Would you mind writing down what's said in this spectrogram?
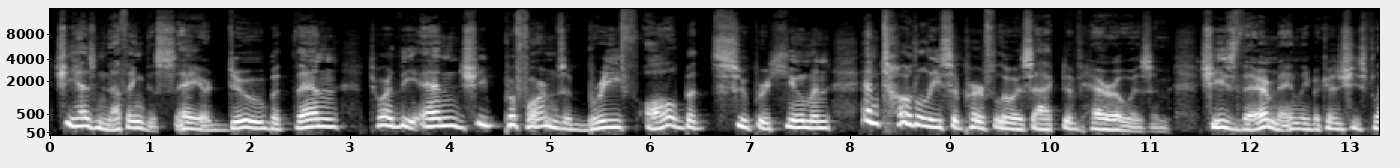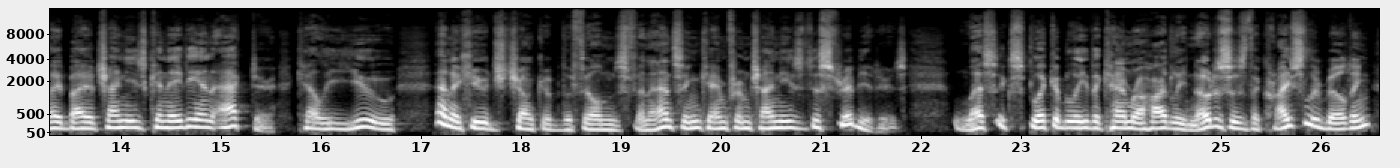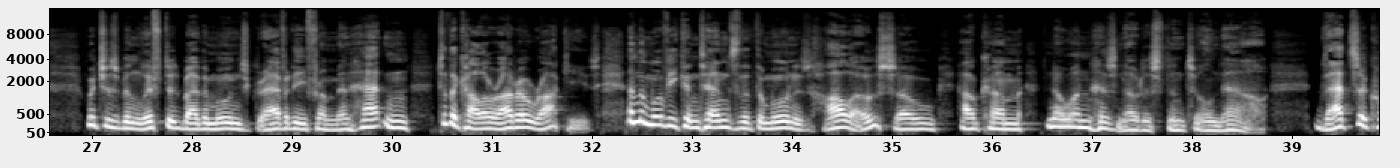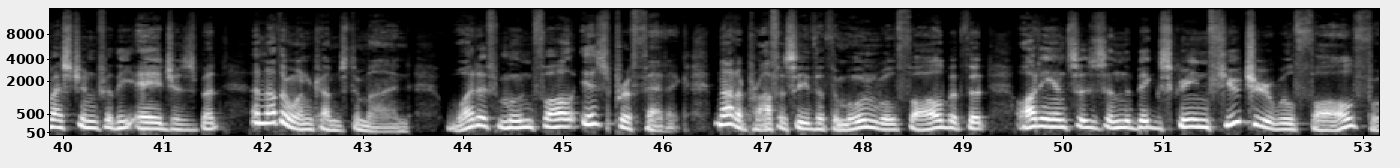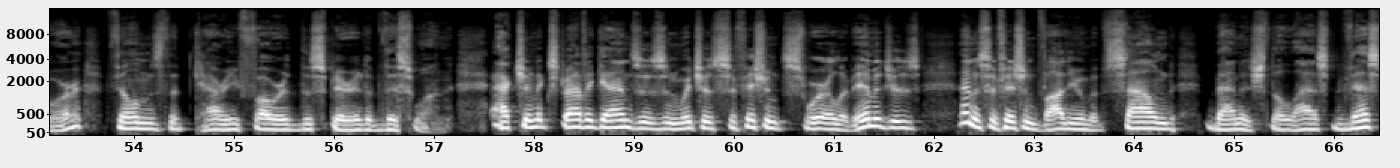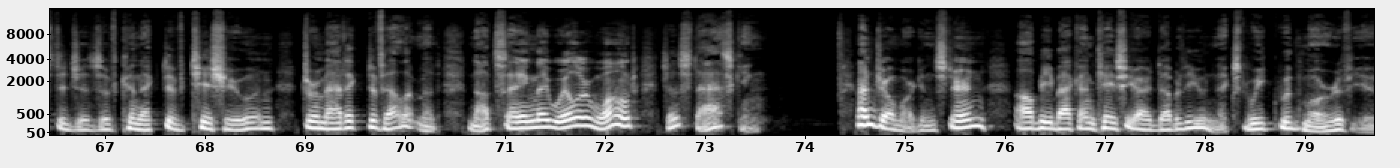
She has nothing to say or do, but then, toward the end, she performs a brief, all but superhuman and totally superfluous act of heroism. She's there mainly because she's played by a Chinese Canadian actor, Kelly Yu, and a huge chunk of the film's financing came from Chinese distributors. Less explicably, the camera hardly notices the Chrysler building, which has been lifted by the moon's gravity from Manhattan to the Colorado Rockies. And the movie contends that the moon is hollow, so how come no one has noticed until now? That's a question for the ages, but another one comes to mind. What if Moonfall is prophetic? Not a prophecy that the moon will fall, but that audiences in the big screen future will fall for films that carry forward the spirit of this one. Action extravaganzas in which a sufficient swirl of images and a sufficient volume of sound banish the last vestiges of connective tissue and dramatic development. Not saying they will or won't, just asking. I'm Joe Morgenstern. I'll be back on KCRW next week with more reviews.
